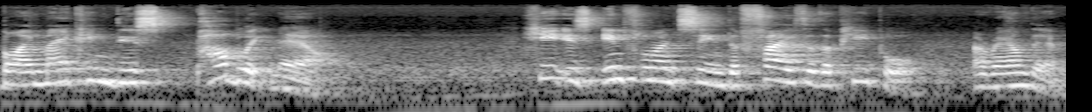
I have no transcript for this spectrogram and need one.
by making this public now. He is influencing the faith of the people around them.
